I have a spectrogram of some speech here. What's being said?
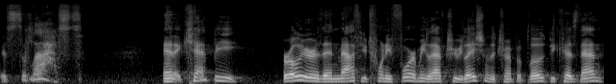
It's the last. And it can't be earlier than Matthew 24, immediately after tribulation when the trumpet blows, because then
